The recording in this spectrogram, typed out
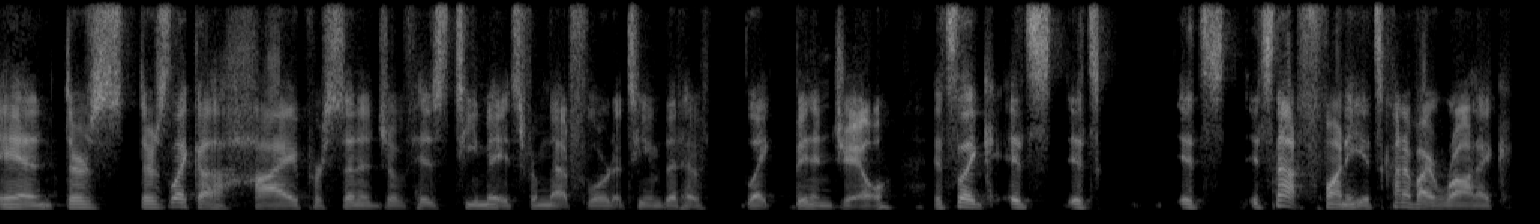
and there's there's like a high percentage of his teammates from that Florida team that have like been in jail it's like it's it's it's it's not funny it's kind of ironic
